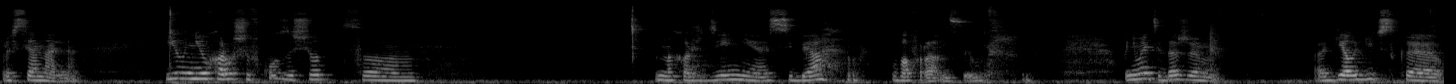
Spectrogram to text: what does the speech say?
профессионально. И у нее хороший вкус за счет нахождения себя во Франции. Понимаете, даже геологическое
